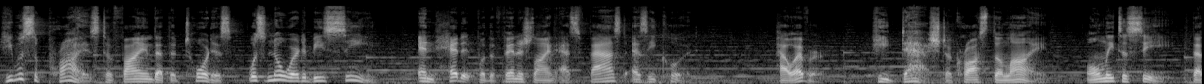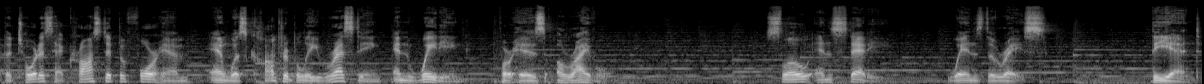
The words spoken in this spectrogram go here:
he was surprised to find that the tortoise was nowhere to be seen and headed for the finish line as fast as he could. However, he dashed across the line, only to see that the tortoise had crossed it before him and was comfortably resting and waiting for his arrival. Slow and steady wins the race. The end.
